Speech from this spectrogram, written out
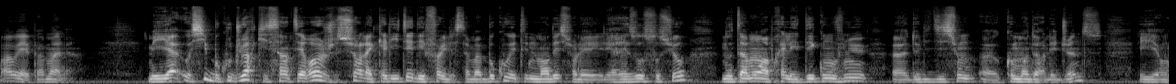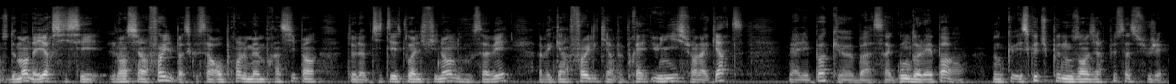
Ah ouais, pas mal. Mais il y a aussi beaucoup de joueurs qui s'interrogent sur la qualité des foils. Ça m'a beaucoup été demandé sur les, réseaux sociaux, notamment après les déconvenus euh, de l'édition euh, Commander Legends. Et on se demande d'ailleurs si c'est l'ancien foil, parce que ça reprend le même principe hein, de la petite étoile filante, vous savez, avec un foil qui est à peu près uni sur la carte. Mais à l'époque, euh, bah, ça gondolait pas. Hein. Donc, est-ce que tu peux nous en dire plus à ce sujet?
